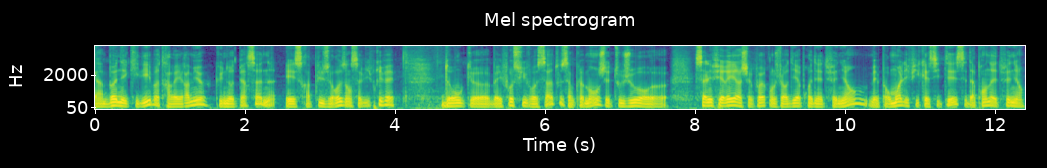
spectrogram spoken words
a un bon équilibre, travaillera mieux qu'une autre personne et sera plus heureuse dans sa vie privée. Donc euh, ben, il faut suivre ça tout simplement. J'ai toujours... Euh, ça les fait rire à chaque fois quand je leur dis apprenez à être feignant, mais pour moi l'efficacité c'est d'apprendre à être feignant.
